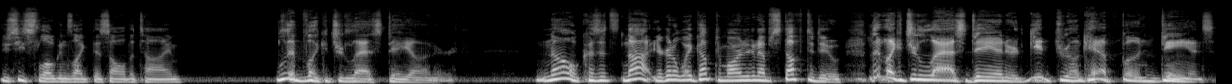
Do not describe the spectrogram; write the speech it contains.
You see slogans like this all the time. Live like it's your last day on earth. No, because it's not. You're going to wake up tomorrow and you're going to have stuff to do. Live like it's your last day on earth. Get drunk, have fun, dance.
